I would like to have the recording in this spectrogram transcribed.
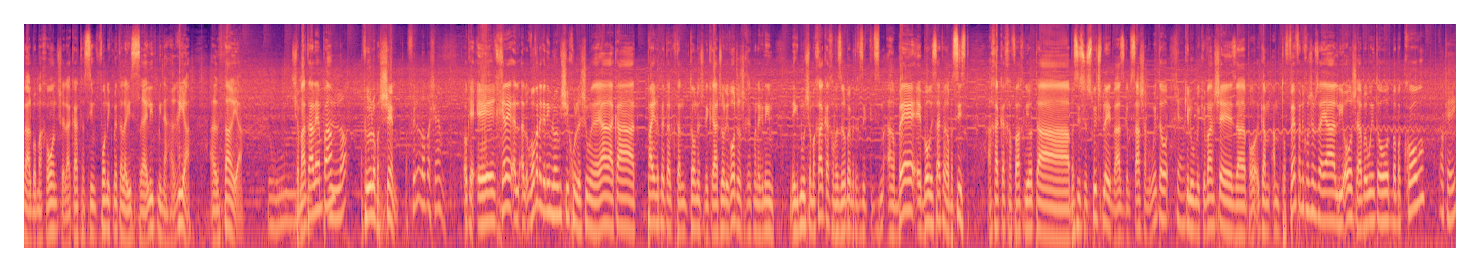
והאלבום האחרון של להקת הסימפוניק מטאל הישראלית מנהריה, אלתריה. שמעת עליהם פעם? לא, אפילו לא בשם. אפילו לא בשם. אוקיי, אה, חלק, רוב הנגנים לא המשיכו לשום, היה להקה פיירט מטאל קטנטונת שנקראה ג'ולי רוג'ר, שחלק מהנגנים ניגנו שם אחר כך, אבל זה לא באמת החזיק הרבה, אה, בוריס סייפר הבסיסט, אחר כך הפך להיות הבסיס של Switchblade, ואז גם סאשה מ Winter, כן. כאילו מכיוון שזה, הפ- גם המתופף אני חושב שזה היה ליאור שהיה ב Winterhorde במקור, אוקיי.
